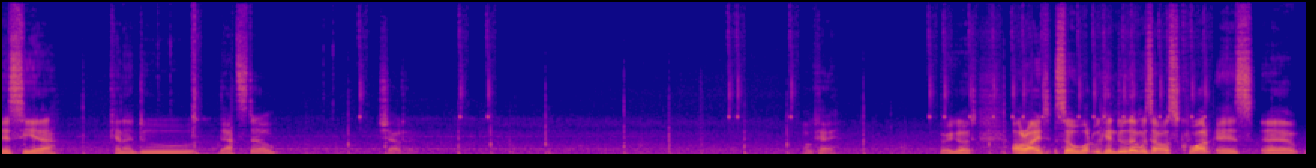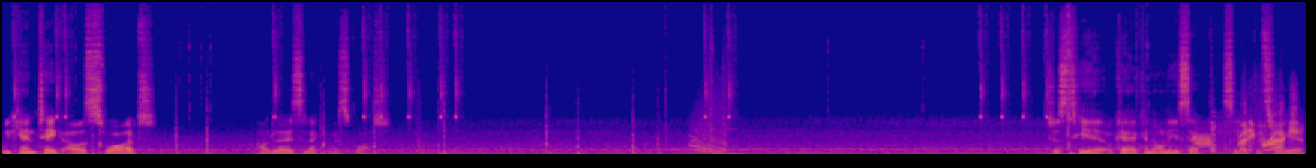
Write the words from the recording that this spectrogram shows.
this here, can I do that still? Shelter. Okay. Very good. All right. So what we can do then with our squad is uh, we can take our squad. How do I select my squad? Just here. Okay, I can only sec select it through here.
